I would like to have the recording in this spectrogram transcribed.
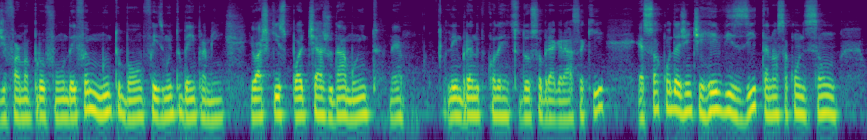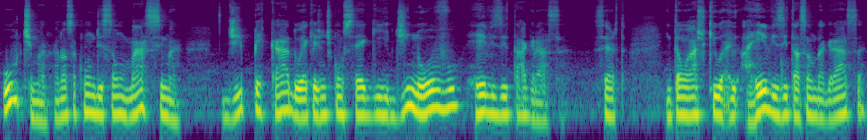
de forma profunda. E foi muito bom, fez muito bem para mim. Eu acho que isso pode te ajudar muito, né? Lembrando que quando a gente estudou sobre a graça aqui, é só quando a gente revisita a nossa condição última, a nossa condição máxima de pecado, é que a gente consegue de novo revisitar a graça, certo? Então acho que a revisitação da graça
